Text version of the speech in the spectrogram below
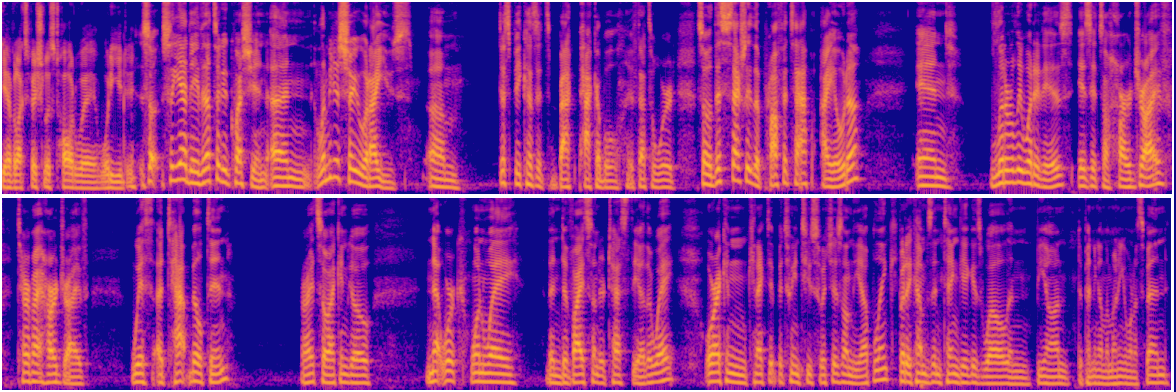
do you have like specialist hardware? What do you do? So so yeah, Dave, that's a good question. And let me just show you what I use. Um, just because it's backpackable, if that's a word. So this is actually the Profitap IOTA, and literally what it is is it's a hard drive, terabyte hard drive, with a tap built in. All right, so I can go network one way, then device under test the other way, or I can connect it between two switches on the uplink. But it comes in 10 gig as well and beyond, depending on the money you want to spend.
